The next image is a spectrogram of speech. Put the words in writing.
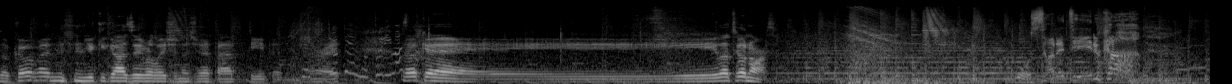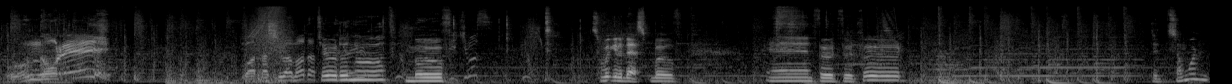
So Kova and Yukikaze relationship have deepened. Alright. Okay. Let's go north. To the north. Move. Swing of the best. Move. And food, food, food. Did someone...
